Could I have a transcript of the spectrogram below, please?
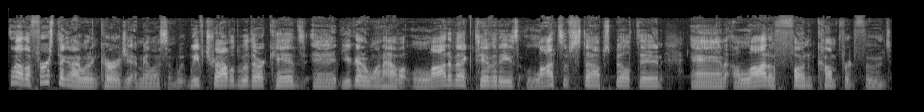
Well, the first thing I would encourage you, I mean, listen, we, have traveled with our kids, and you're going to want to have a lot of activities, lots of stops built in, and a lot of fun comfort foods.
